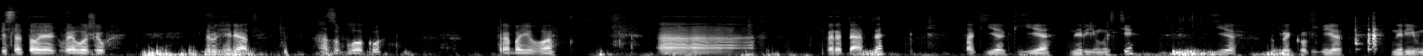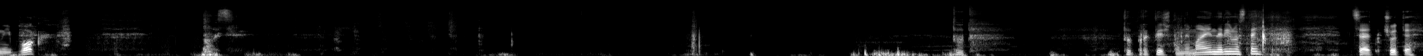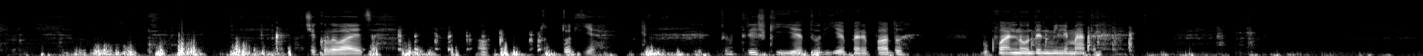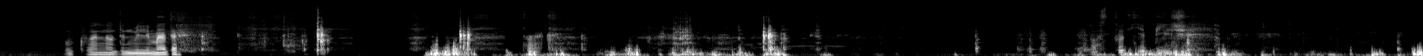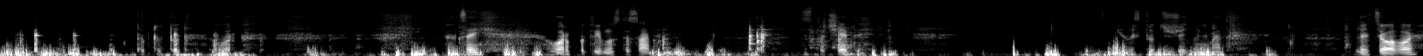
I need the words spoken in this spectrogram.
після того, як виложив другий ряд газоблоку, треба його е- перетерти. Так, є, є нерівності. Є, наприклад, є нерівний блок. Ось. Тут, тут практично немає нерівностей. Це чути, чи коливається. О, тут, тут є. Тут трішки є, тут є перепаду буквально 1 мм. Буквально 1 мм. Так. Ось тут є більше. Тобто тут горб. Цей горб потрібно стисати. Сточити. І ось тут чуть-чуть міліметр. Для цього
